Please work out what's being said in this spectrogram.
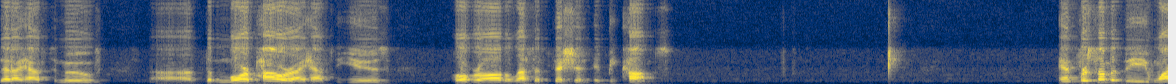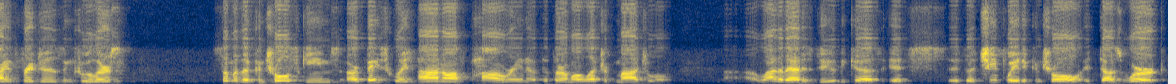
that I have to move, uh, the more power I have to use, overall the less efficient it becomes. And for some of the wine fridges and coolers, some of the control schemes are basically on-off powering of the thermoelectric module. Uh, a lot of that is due because it's, it's a cheap way to control. It does work,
